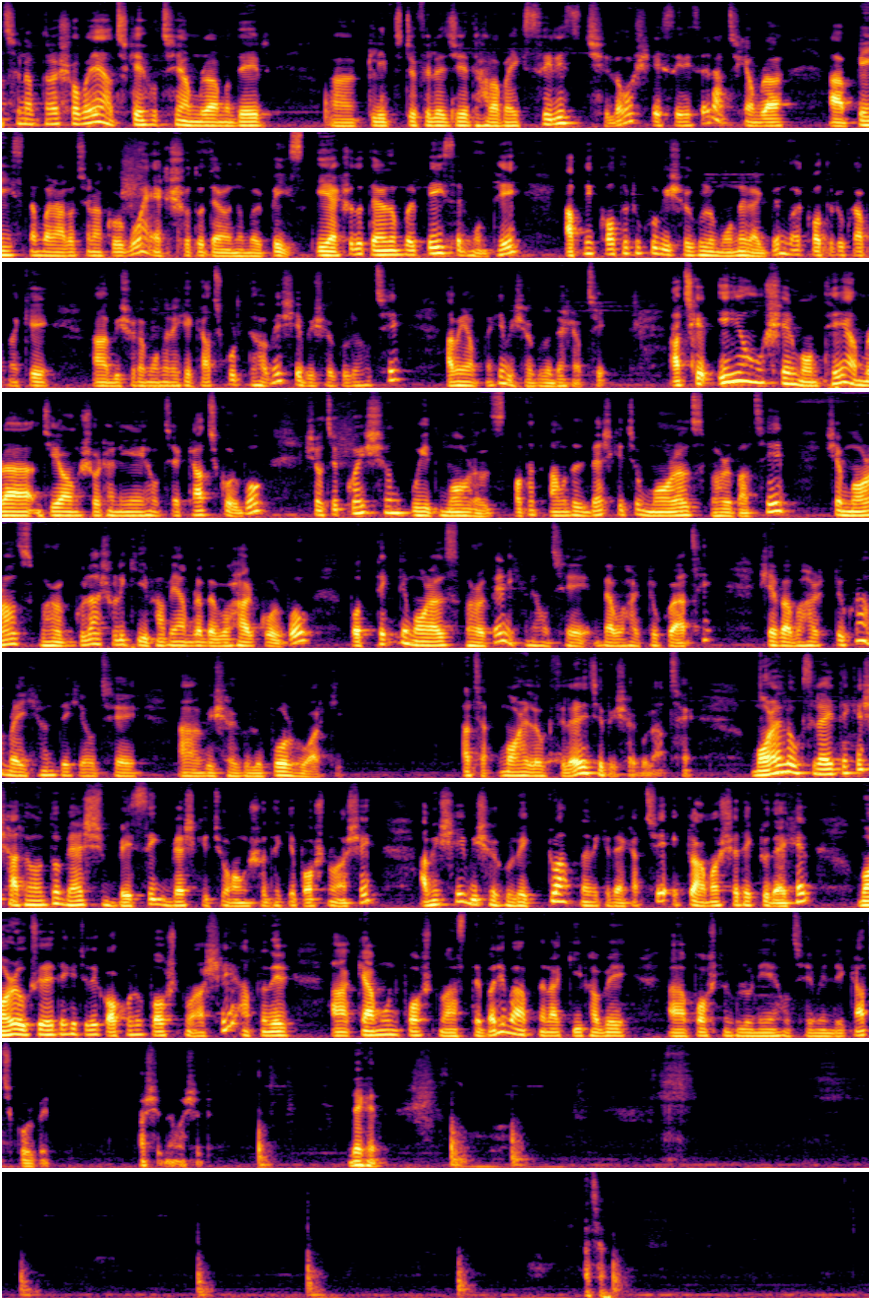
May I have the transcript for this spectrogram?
আছেন আপনারা সবাই। আজকে হচ্ছে আমরা আমাদের ক্লিপস টেফেলের যে ধারাবাহিক সিরিজ ছিল, সেই সিরিজের আজকে আমরা পেজ নাম্বার আলোচনা করব একশত তেরো নম্বর পেজ এই একশত তেরো নম্বর পেজের মধ্যে আপনি কতটুকু বিষয়গুলো মনে রাখবেন বা কতটুকু আপনাকে বিষয়টা মনে রেখে কাজ করতে হবে, সে বিষয়গুলো হচ্ছে আমি আপনাকে বিষয়গুলো দেখাচ্ছি। আজকের এই অংশের মধ্যে আমরা যে অংশটা নিয়ে হচ্ছে কাজ করব, সে হচ্ছে কোয়েশন উইথ মরালস অর্থাৎ আমাদের বেশ কিছু মরালস ভার্ব আছে। সে মরালস ভার্বগুলো আসলে কীভাবে আমরা ব্যবহার করব? প্রত্যেকটি মরালস ভার্বের এখানে হচ্ছে ব্যবহারটুকু আছে। সে ব্যবহারটুকু আমরা এখান থেকে হচ্ছে বিষয়গুলো পড়ব আর কি। আচ্ছা মরাল অক্সিলারি যে বিষয়গুলো আছে। মরাল অক্সিলারি থেকে সাধারণত বেশ বেসিক বেশ কিছু অংশ থেকে প্রশ্ন আসে। আমি সেই বিষয়গুলো একটু আপনাদেরকে দেখাচ্ছি। একটু আমার সাথে একটু দেখেন। মরাল অক্সিলারি থেকে যদি কখনো প্রশ্ন আসে, আপনাদের কেমন প্রশ্ন আসতে পারে বা আপনারা কীভাবে প্রশ্নগুলো নিয়ে হচ্ছে মেনলি কাজ করবেন? আসেন আমার সাথে। দেখেন। আচ্ছা।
